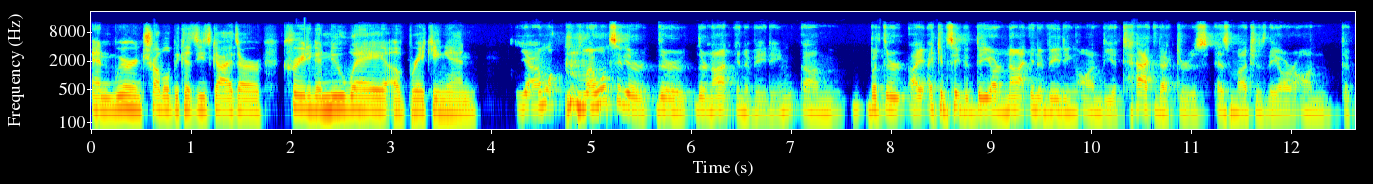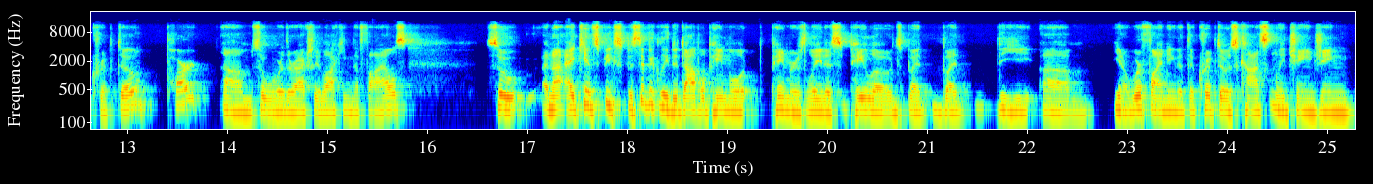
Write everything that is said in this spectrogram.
and we're in trouble because these guys are creating a new way of breaking in. Yeah I won't, I won't say they're they're they're not innovating um, but they're I, I, can say that they are not innovating on the attack vectors as much as they are on the crypto part um, so where they're actually locking the files. So and I, I can't speak specifically to Doppelpaymer's latest payloads but but the um, you know we're finding that the crypto is constantly changing.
